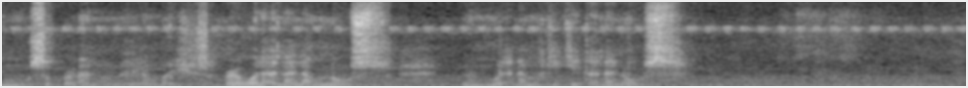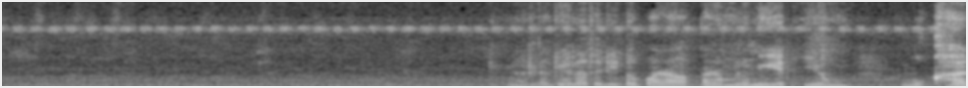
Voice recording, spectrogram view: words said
Yung super ano na lang ba? Super wala na lang nose. Yung wala na makikita na nose. Yan, lagyan natin dito para parang lumiit yung bukad.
